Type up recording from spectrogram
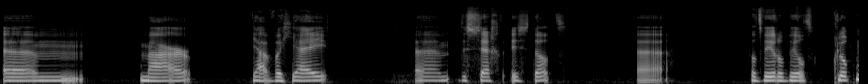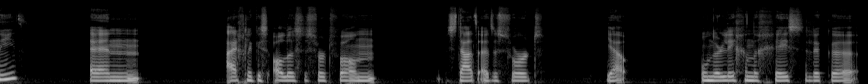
Um, maar ja, wat jij um, dus zegt is dat uh, dat wereldbeeld klopt niet. En eigenlijk is alles een soort van bestaat uit een soort ja, onderliggende geestelijke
